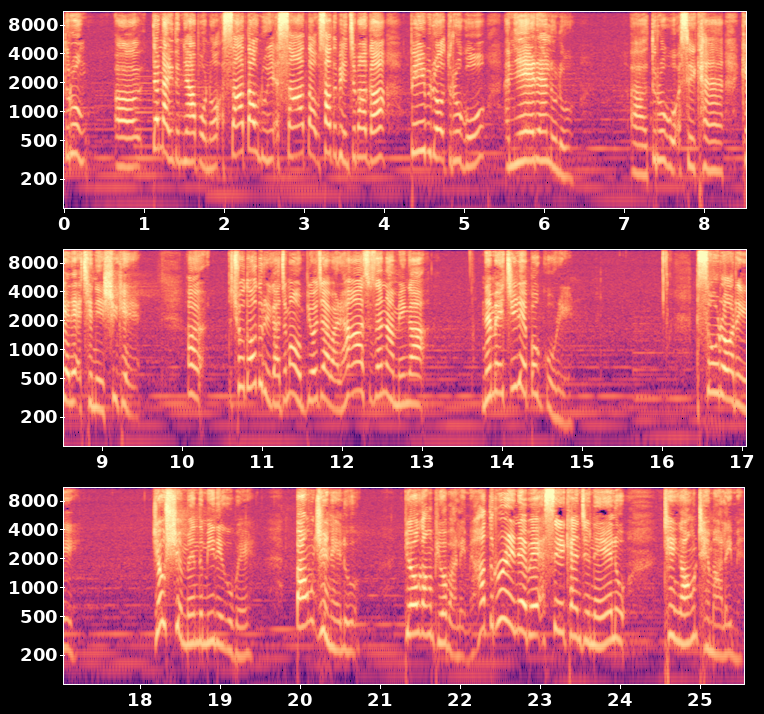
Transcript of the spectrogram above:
သူတို့အာတက်နိုင်သမျှပေါ့နော်အစားတောက်လို့ရင်အစားတောက်စသဖြင့်ကျမကပေးပြီးတော့သူတို့ကိုအမြဲတမ်းလို့လို့အာသူတို့ကိုအစေခံခဲ့တဲ့အခြေအနေရှိခဲ့တယ်ဟာတ ချို့သောသူတွေကကျမကိုပြောကြပါတယ်ဟာဆူဇန်နာမင်းကနာမည်ကြီးတဲ့ပုံကိုယ်တွေအစိုးရတွေရုပ်ရှင်မင်းသမီးတွေကိုပဲပေါင်းကျင်တယ်လို့ပြောကောင်းပြောပါလိမ့်မယ်ဟာသူတို့တွေနဲ့ပဲအစေခံကျင်တယ်လို့ထင်ကောင်းထင်ပါလိမ့်မယ်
